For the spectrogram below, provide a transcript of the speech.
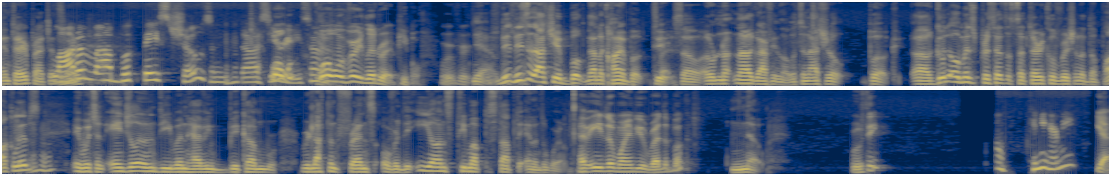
And Terry Pratchett. A lot right? of uh, book-based shows and uh, Well, series. huh? well, we're very literate people. We're very, yeah. This, this is actually a book, not a comic book, too. So or not, not a graphic novel. It's an actual book. Uh, Good Omens presents a satirical version of the apocalypse, Mm-hmm. in which an angel and a demon, having become reluctant friends over the eons, team up to stop the end of the world. Have either one of you read the book, No, Ruthy? oh, can you hear me? Yeah,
